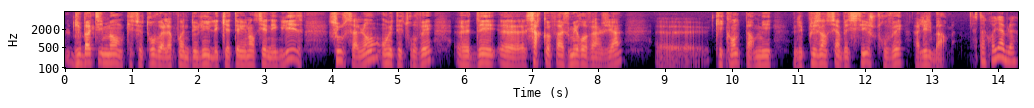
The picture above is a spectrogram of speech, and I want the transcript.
du bâtiment qui se trouve à la pointe de l'île et qui était une ancienne église, sous le salon ont été trouvés des sarcophages mérovingiens qui comptent parmi les plus anciens vestiges trouvés à l'île Barbe. C'est incroyable,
